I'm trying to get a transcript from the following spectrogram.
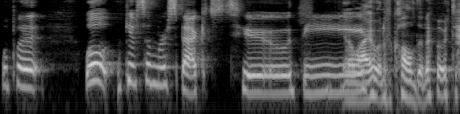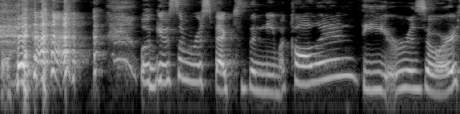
we'll put we'll give some respect to the. No, I would have called it a hotel. we'll give some respect to the Nemacolin, the resort.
